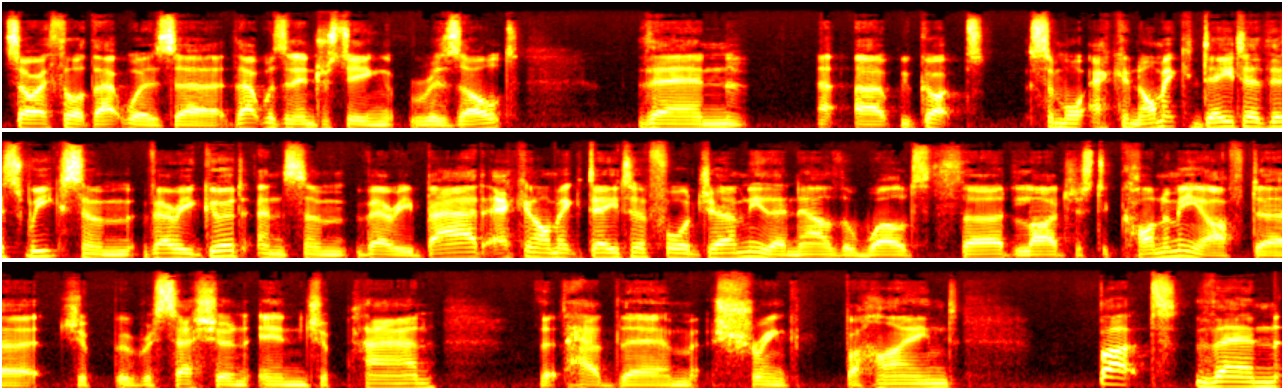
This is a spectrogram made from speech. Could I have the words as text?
So I thought that was uh, that was an interesting result. Then uh, uh we've got some more economic data this week, some very good and some very bad economic data for Germany. They're now the world's third largest economy after a recession in Japan that had them shrink behind. But then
